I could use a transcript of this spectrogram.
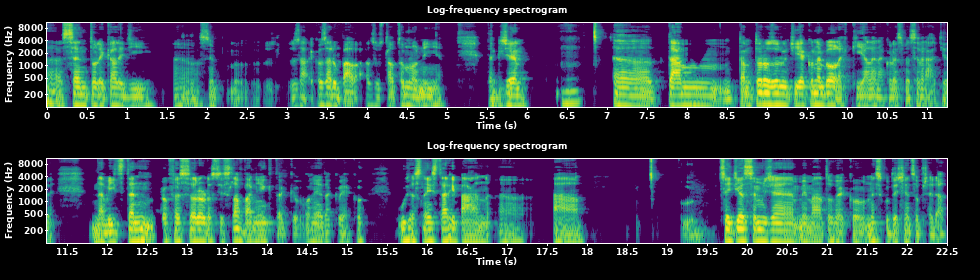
uh, sen tolika lidí uh, vlastně za, jako zadupal a zůstal v tom Londýně. Takže mm. Uh, tam, tam to rozhodnutí jako nebylo lehký, ale nakonec jsme se vrátili. Navíc ten mhm. profesor Rostislav Baněk, tak on je takový jako úžasný starý pán a cítil jsem, že mi má to jako neskutečně co předat.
